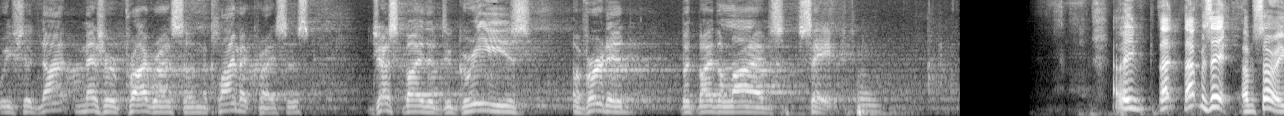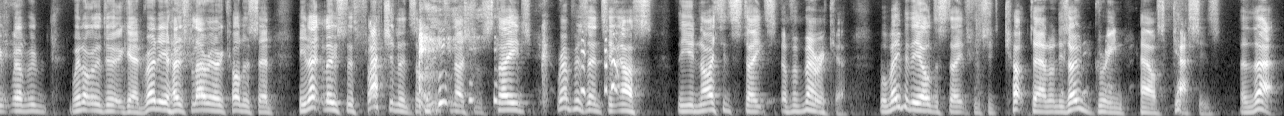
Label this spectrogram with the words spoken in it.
We should not measure progress on the climate crisis just by the degrees averted, but by the lives saved. I mean, that, that was it. I'm sorry. I mean, we're not going to do it again. Radio host Larry O'Connor said he let loose with flatulence on the international stage, representing us, the United States of America. Well, maybe the elder statesman should cut down on his own greenhouse gases. And that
